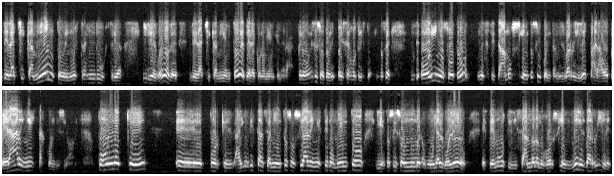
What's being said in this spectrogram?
del achicamiento de nuestras industrias y de, bueno, del achicamiento de, la economía en general. Pero ese es otro, esa es otra historia. Entonces, hoy nosotros necesitamos 150 mil barriles para operar en estas condiciones. Ponle que eh, porque hay un distanciamiento social en este momento, y estos sí son números muy al voleo, estemos utilizando a lo mejor 100 mil barriles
